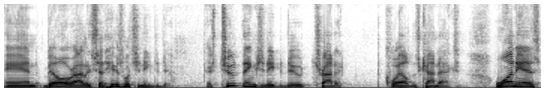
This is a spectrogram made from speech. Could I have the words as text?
And Bill O'Reilly said, Here's what you need to do. There's two things you need to do to try to quell this kind of action. One is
